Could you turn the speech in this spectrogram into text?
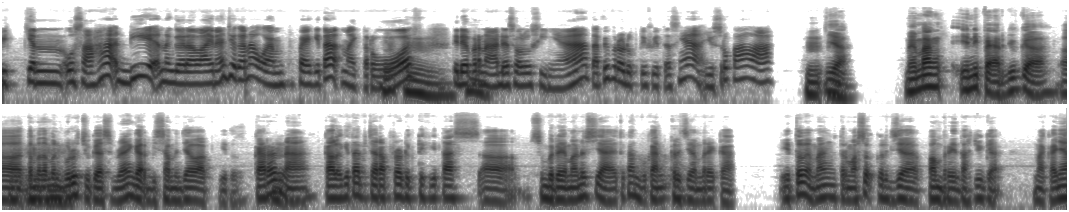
bikin usaha di negara lain aja karena UMP kita naik terus, Mm-mm. tidak Hmm. pernah ada solusinya, tapi produktivitasnya justru kalah. Mm-mm. Iya. Memang ini PR juga eh, Mm-mm. teman-teman buruh juga sebenarnya nggak bisa menjawab gitu. Karena kalau kita bicara produktivitas eh, sumber daya manusia itu kan bukan kerja mereka. Itu memang termasuk kerja pemerintah juga. Makanya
